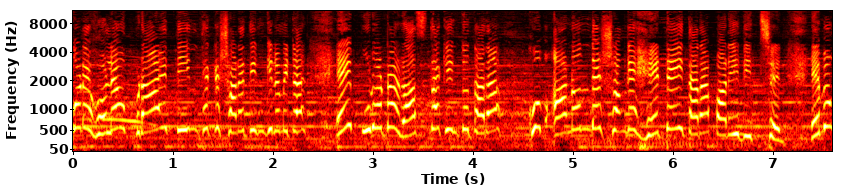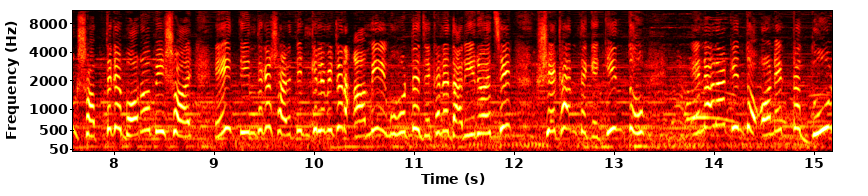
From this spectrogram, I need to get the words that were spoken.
করে হলেও প্রায় তিন থেকে সাড়ে তিন কিলোমিটার। এই পুরোটা রাস্তা কিন্তু তারা সঙ্গে হেঁটেই তারা পাড়ি দিচ্ছেন। এবং সব থেকে বড় বিষয়, এই তিন থেকে সাড়ে তিন কিলোমিটার আমি এই মুহূর্তে যেখানে দাঁড়িয়ে রয়েছি, সেখান থেকে। কিন্তু এনারা কিন্তু অনেকটা দূর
